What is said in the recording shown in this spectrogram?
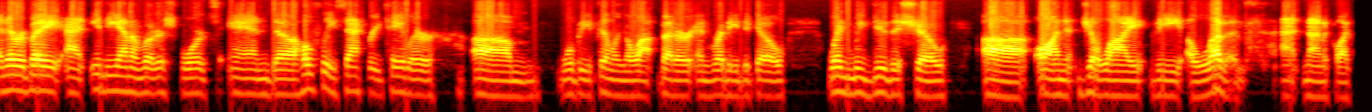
and everybody at Indiana Motorsports. And uh, hopefully, Zachary Taylor um, will be feeling a lot better and ready to go when we do this show uh, on July the 11th at 9 o'clock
